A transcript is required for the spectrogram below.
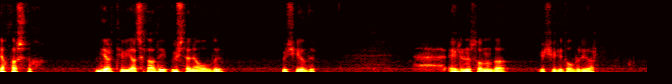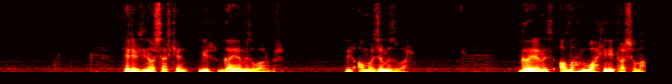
Yaklaşık diğer TV açılalı üç sene oldu. Üç yıldır. Eylül'ün sonunda üç yılı dolduruyor. Televizyonu açarken bir gayemiz vardır. Bir amacımız var. Gayemiz Allah'ın vahyini taşımak.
